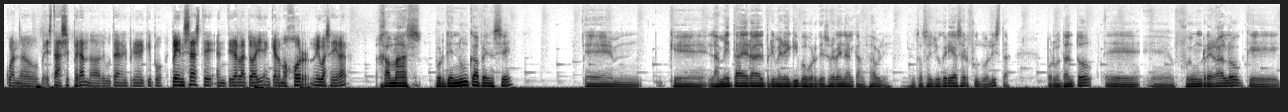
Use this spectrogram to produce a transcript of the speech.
cuando estabas esperando a debutar en el primer equipo, pensaste en tirar la toalla, en que a lo mejor no ibas a llegar? Jamás, porque nunca pensé eh, que la meta era el primer equipo porque eso era inalcanzable. Entonces yo quería ser futbolista. Por lo tanto, eh, eh, fue un regalo que,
